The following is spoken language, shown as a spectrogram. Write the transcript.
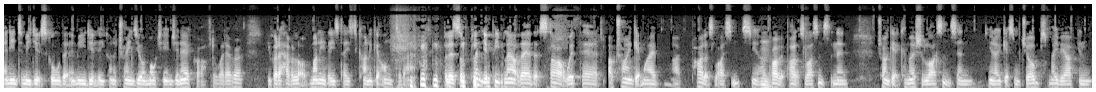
an intermediate school that immediately kind of trains you on multi-engine aircraft or whatever. You've got to have a lot of money these days to kind of get onto that. but there's plenty of people out there that start with their I'll try and get my, my pilot's license, you know, mm. a private pilot's license, and then try and get a commercial license and you know get some jobs. Maybe I can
